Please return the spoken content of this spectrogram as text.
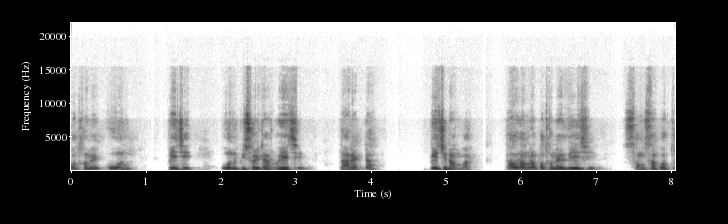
প্রথমে কোন পেজে কোন বিষয়টা রয়েছে, তার একটা পেজ নাম্বার তাহলে আমরা প্রথমে দিয়েছি শংসাপত্র,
